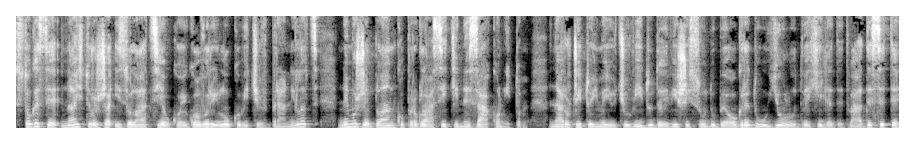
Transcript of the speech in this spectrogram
Stoga se najstroža izolacija u kojoj govori Lukovićev branilac ne može blanko proglasiti nezakonitom, naročito imajući u vidu da je Viši sud u Beogradu u julu 2020.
